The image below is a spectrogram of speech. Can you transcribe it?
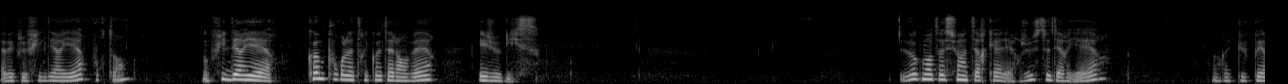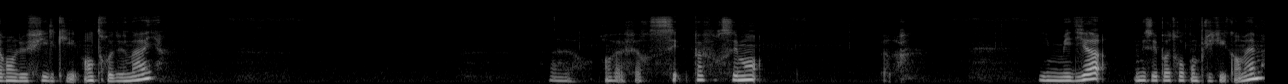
avec le fil derrière pourtant. Donc fil derrière comme pour la tricoter à l'envers, et je glisse. L'augmentation intercalaire juste derrière, en récupérant le fil qui est entre deux mailles. Alors, on va faire, c'est pas forcément immédiat, mais c'est pas trop compliqué quand même.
